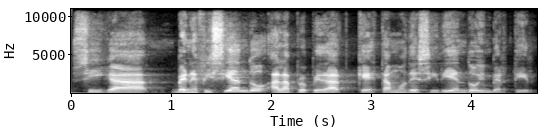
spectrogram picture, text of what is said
siga beneficiando a la propiedad que estamos decidiendo invertir?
